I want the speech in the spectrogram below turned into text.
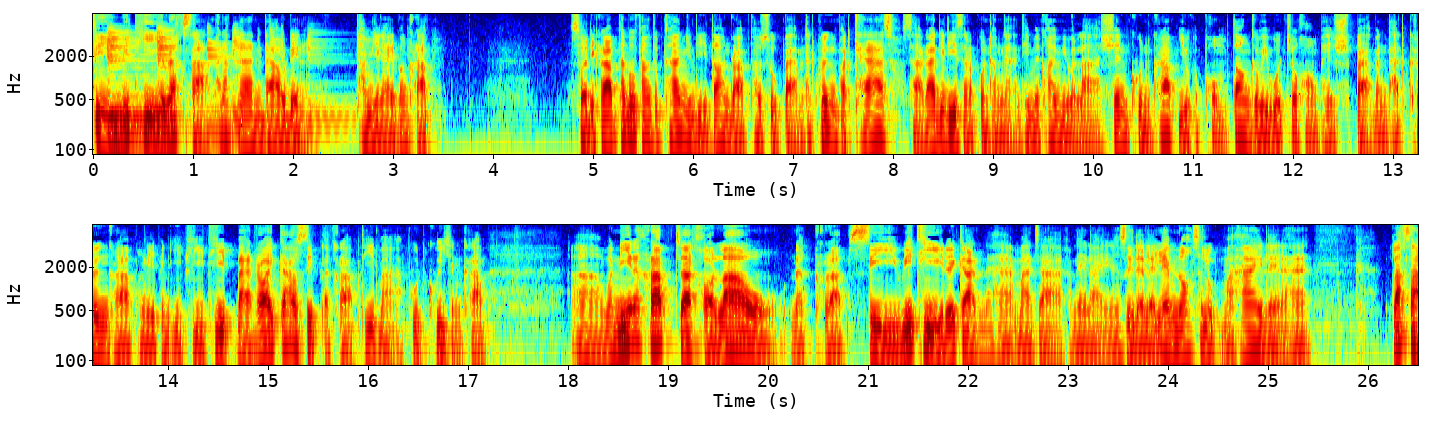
4 วิธีรักษาพนักงานดาวเด่นทำยังไงบ้างครับ สวัสดีครับ ท่านผู้ฟังทุกท่านยินดีต้อนรับเข้าสู่8บรรทัดครึ่งพอดแคสต์สาระดีๆสำหรับคนทำงานที่ไม่ค่อยมีเวลาเช่นคุณครับ อยู่กับผมต้องกวีวุฒิเจ้าของเพจ8บรรทัดครึ่งครับครั้งนี้เป็น EP ที่ 890แล้วครับที่มาพูดคุยกันครับ วันนี้นะครับจะขอเล่านะครับ 4 วิธีด้วยกันนะฮะมาจากในหลายหนังสือหลายๆเล่มเนาะสรุปมาให้เลยนะฮะ รักษา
